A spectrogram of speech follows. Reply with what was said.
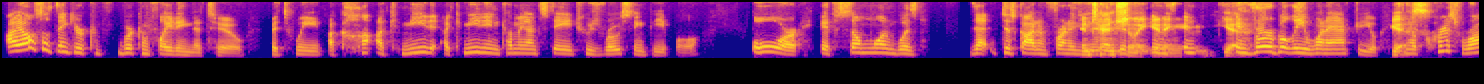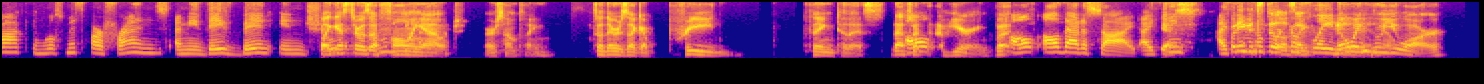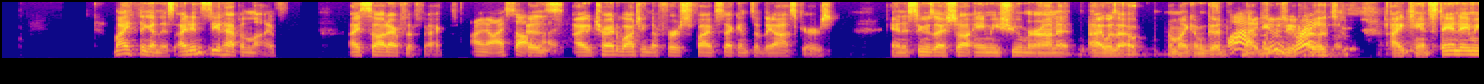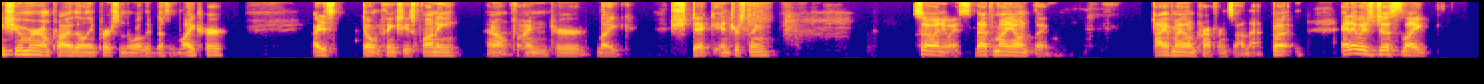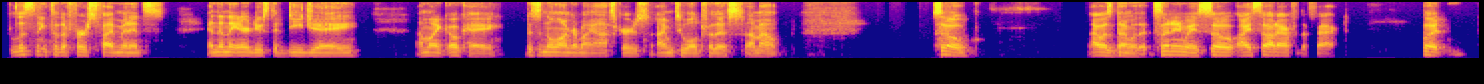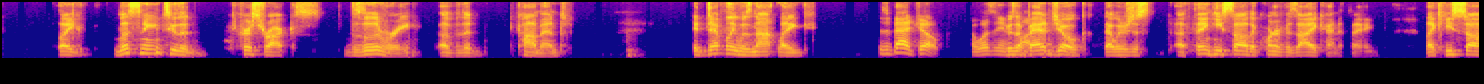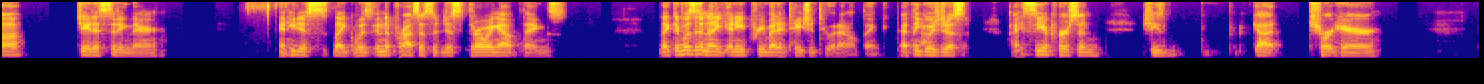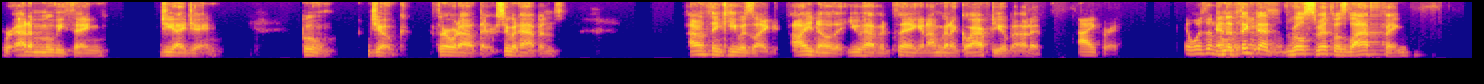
I also think you're we're conflating the two between a a comedian a comedian coming on stage who's roasting people, or if someone was that just got in front of you just Intentionally in- getting yeah. and verbally went after you. Yes. Chris Rock and Will Smith are friends. I mean, they've been in shows. well, I guess there was a together. falling out or something. So there was like a pre thing to this. That's All- what I'm hearing. But All all that aside, I think yes. I But think even still, it's like knowing who you are. My thing on this, I didn't see it happen live. I saw it after the fact. I know. I saw it. because I tried watching the first five seconds of the Oscars, and as soon as I saw Amy Schumer on it, I was out. I'm like, I'm good. Why? I She was be a part of great. I can't stand Amy Schumer. I'm probably the only person in the world who doesn't like her. I just don't think she's funny. I don't find her like shtick interesting. So, anyways, that's my own thing. I have my own preference on that. But and it was just like listening to the first five minutes, and then they introduced the DJ. I'm like, okay, this is no longer my Oscars. I'm too old for this. I'm out. So I was done with it. So anyway, so I saw it after the fact. But like listening to the Chris Rock's delivery of the comment, it definitely was not like it was a bad joke. It wasn't. it was a bad joke that was just a thing he saw the corner of his eye kind of thing. Like he saw Jada sitting there, and he just like was in the process of just throwing out things. Like there wasn't any, any premeditation to it. I don't think. I think it was just I see a person. She's got short hair. We're at a movie thing. GI Jane. Boom. Joke. Throw it out there. See what happens. I don't think he was like, I know that you have a thing and I'm going to go after you about it. I agree. It wasn't. And the thing that Will Smith was laughing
